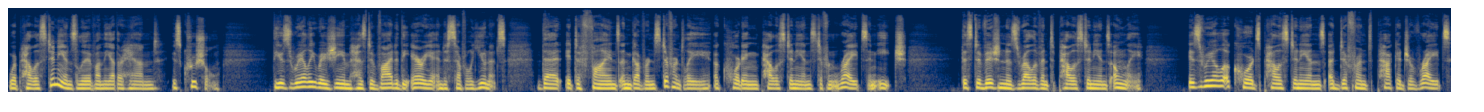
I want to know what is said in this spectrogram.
Where Palestinians live, on the other hand, is crucial. The Israeli regime has divided the area into several units that it defines and governs differently according Palestinians' different rights in each. This division is relevant to Palestinians only Israel accords Palestinians a different package of rights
